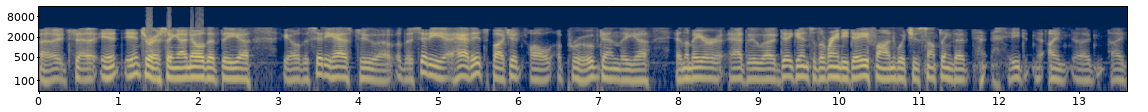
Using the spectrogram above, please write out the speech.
Uh, it's uh, in- interesting. I know that the uh, you know the city has to uh, the city had its budget all approved, and the uh, and the mayor had to uh, dig into the rainy day fund, which is something that he I uh, I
